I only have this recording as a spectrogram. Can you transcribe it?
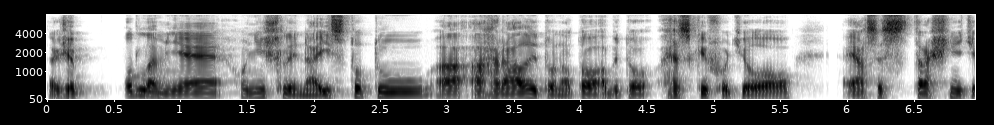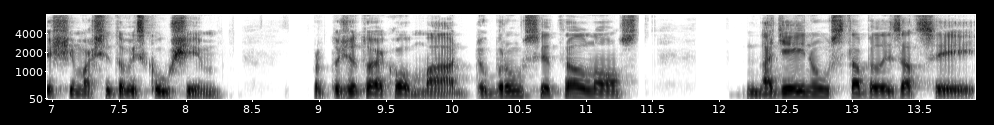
Takže podle mě oni šli na jistotu a, a hráli to na to, aby to hezky fotilo. A já se strašně těším, až si to vyzkouším, protože to jako má dobrou světelnost, nadějnou stabilizaci,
